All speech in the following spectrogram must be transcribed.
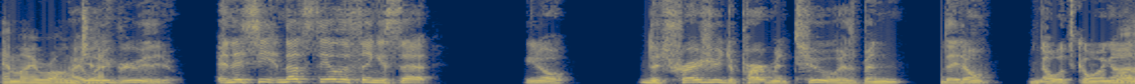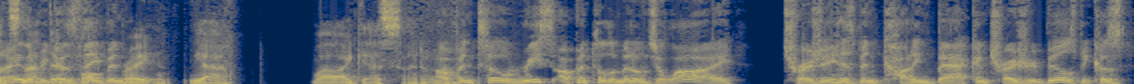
Am I wrong? I Jeff? would agree with you. And they see, and that's the other thing is that, you know, the Treasury Department too has been they don't know what's going on well, either because fault, they've been right. Yeah. Well, I guess I don't know. Up until Reese, up until the middle of July, Treasury has been cutting back on Treasury bills because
